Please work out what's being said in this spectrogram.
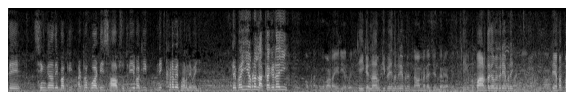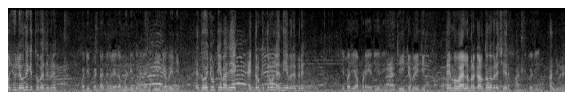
ਤੇ ਸਿੰਗਾਂ ਦੇ ਬਾਕੀ ਅਟਰ ਕੁਆਲਿਟੀ ਸਾਫ਼ ਸੁਥਰੀ ਹੈ ਬਾਕੀ ਨਿਖੜਵੇਂ ਥਣ ਨੇ ਬਾਈ ਜੀ। ਤੇ ਬਾਈ ਜੀ ਆਪਣਾ ਇਲਾਕਾ ਕਿਹੜਾ ਜੀ? ਫਗਵਾੜਾ ਏਰੀਆ ਭਾਜੀ। ਠੀਕ ਹੈ ਨਾਮ ਕੀ ਪੈ ਜਾਂਦਾ ਵੀਰੇ ਆਪਣਾ? ਨਾਮ ਮੇਰਾ ਜਿੰਦਰ ਆ ਭਾਜੀ। ਠੀਕ ਹੈ ਵਪਾਰ ਦਾ ਕੰਮ ਹੈ ਵੀਰੇ ਆਪਣੇ? ਹਾਂਜੀ ਆਪਣੀ। ਤੇ ਆਪਾਂ ਪਸ਼ੂ ਲਿਆਉਂਦੇ ਕਿੱਥੋਂ ਵੈਸੇ ਵੀਰੇ? ਭਾਜੀ ਪਿੰਡਾਂ 'ਚ ਵੀ ਲੈਣਾ ਮੰਡੀ ਤੋਂ ਵੀ ਲੈਣਾ ਠੀਕ ਹੈ ਬਾਈ ਜੀ। ਇਹ ਦੋਏ ਝੋਟੀਆਂ ਵੈਸੇ ਇਧਰੋਂ ਕਿੱਧਰੋਂ ਲੈਂਦੀਆਂ ਵੀਰੇ ਵੀਰੇ? ਇਹ ਭਾਜੀ ਆਪਣੇ ਏਰੀਆ ਦੀ ਹੈ। ਠੀਕ ਹੈ ਬਾਈ ਜੀ। ਤੇ ਮੋਬਾਈਲ ਨੰਬਰ ਕਰ ਦੋਗੇ ਵੀਰੇ ਸ਼ੇਅਰ? ਹਾਂਜੀ ਭਾਜੀ। ਹਾਂਜੀ ਵੀਰੇ।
